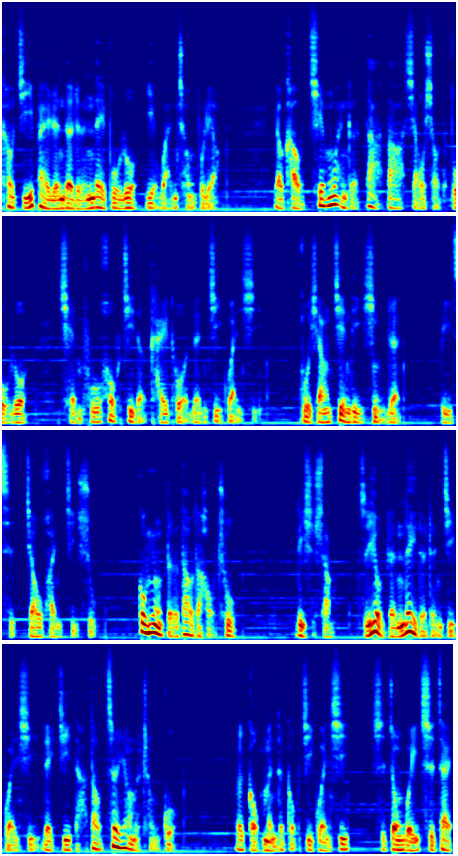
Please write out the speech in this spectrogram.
靠几百人的人类部落也完成不了。要靠千万个大大小小的部落前仆后继的开拓人际关系，互相建立信任，彼此交换技术，共用得到的好处。历史上只有人类的人际关系累积达到这样的成果，而狗们的狗际关系始终维持在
